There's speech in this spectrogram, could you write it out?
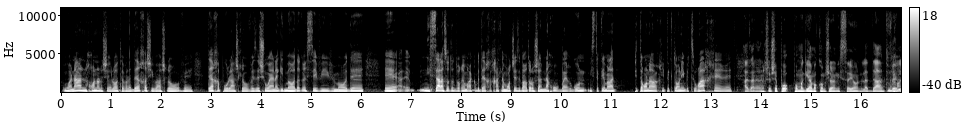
הוא ענה נכון על השאלות, אבל הדרך חשיבה שלו ודרך הפעולה שלו, וזה שהוא היה נגיד מאוד אגרסיבי ומאוד אה, אה, ניסה לעשות את הדברים רק בדרך אחת, למרות שהסברת לו שאנחנו בארגון מסתכלים על הפתרון הארכיטקטוני בצורה אחרת. אז אני, אני חושב שפה מגיע המקום של הניסיון, לדעת, נכון.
